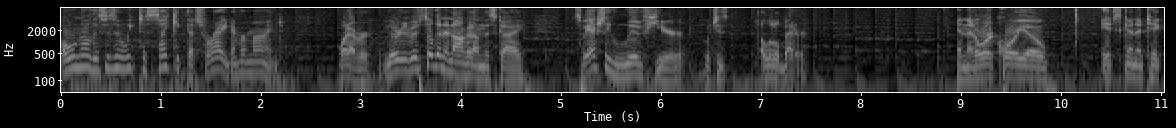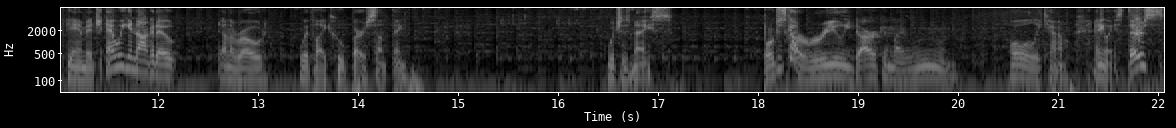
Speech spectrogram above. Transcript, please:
Oh no, this isn't weak to Psychic. That's right. Never mind. Whatever. We're, we're still gonna knock it on this guy. So we actually live here, which is a little better. And that Oricorio, it's gonna take damage, and we can knock it out down the road with like Hoopa or something. Which is nice. But it just got really dark in my room. Holy cow. Anyways, there's...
